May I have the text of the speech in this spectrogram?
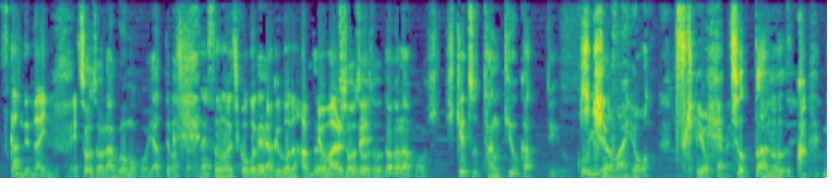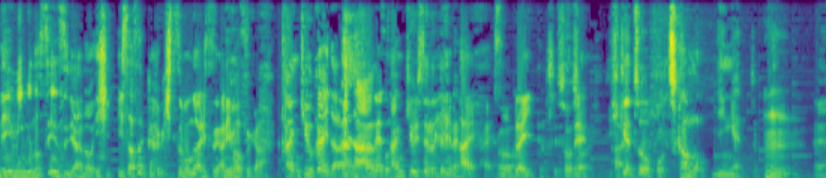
掴んでないんですね。そうそう、落語もこうやってますからね。そのうちここで落語の発表もあるので。そうそうそう。だからもう秘訣探求家っていう、こういう名前をつけようかな。ちょっとあの、ネーミングのセンスにあの、いいささか質問がありありますが。探求家だらね、探求してるっていうね。はいはい。そのくらい言ってほしいですね。そうそう。秘訣をこう掴む人間っていう。うん。え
